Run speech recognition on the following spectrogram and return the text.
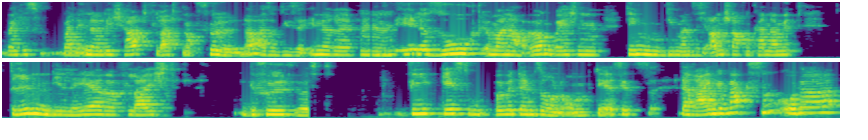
welches man innerlich hat, vielleicht noch füllen. Ne? Also diese innere mhm. Seele sucht immer nach irgendwelchen Dingen, die man sich anschaffen kann, damit drinnen die Leere vielleicht gefüllt wird wie gehst du mit dem Sohn um? Der ist jetzt da reingewachsen oder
